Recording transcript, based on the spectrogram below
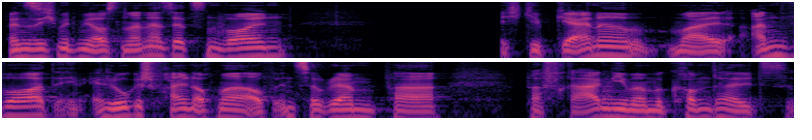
Wenn sie sich mit mir auseinandersetzen wollen, ich gebe gerne mal Antwort. Logisch fallen auch mal auf Instagram ein paar, paar Fragen, die man bekommt, halt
